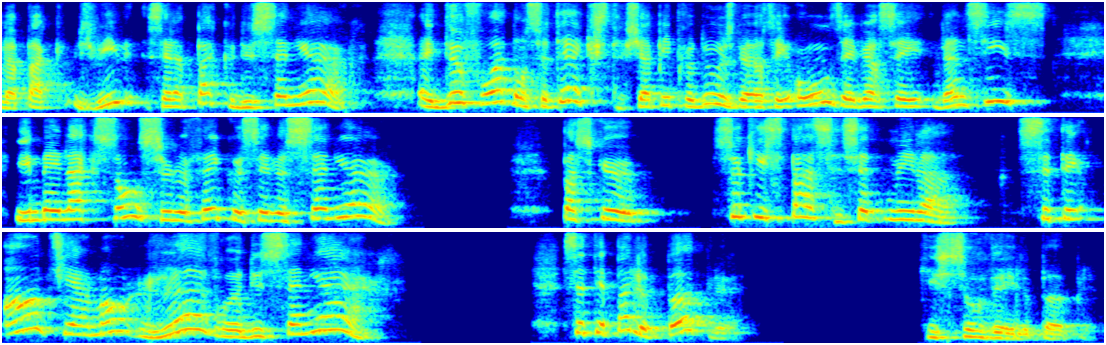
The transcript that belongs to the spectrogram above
la Pâque juive, c'est la Pâque du Seigneur. Et deux fois dans ce texte, chapitre 12, verset 11 et verset 26, il met l'accent sur le fait que c'est le Seigneur. Parce que ce qui se passe cette nuit-là, c'était entièrement l'œuvre du Seigneur. C'était pas le peuple qui sauvait le peuple,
